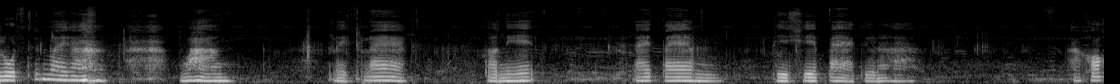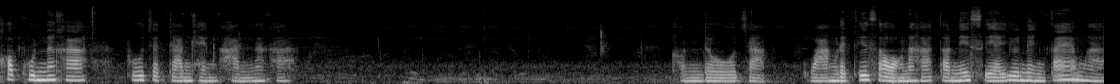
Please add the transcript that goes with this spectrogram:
หลุดขึ้นไปค่ะ วางเหล็กแรก ตอนนี้ได้แต้ม PK8 อยู่นะคะ ค่ะขอขอบคุณนะคะ ผู้จัดการแข่งขันนะคะ คอนโดจาก วางเหล็กที่สองนะคะ ตอนนี้เสียอยู่หนึ่งแต้มค่ะ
